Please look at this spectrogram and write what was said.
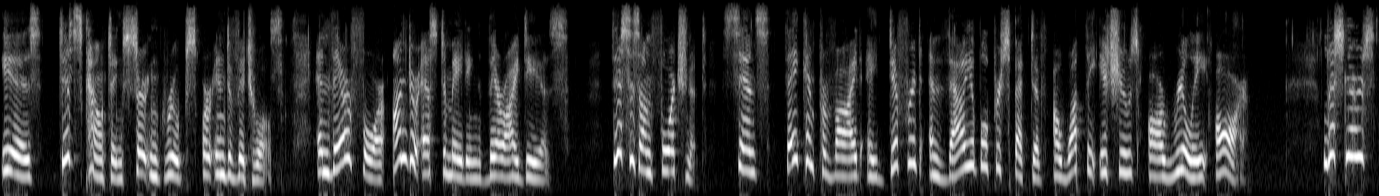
is discounting certain groups or individuals and therefore underestimating their ideas. This is unfortunate since they can provide a different and valuable perspective on what the issues are really are. Listeners,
